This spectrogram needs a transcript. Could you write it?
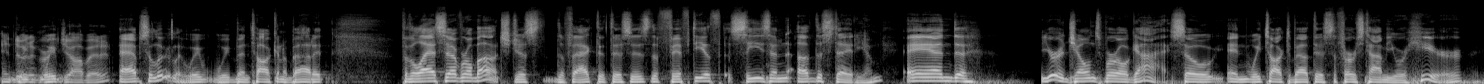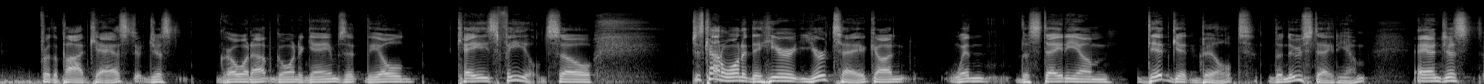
and doing we, a great job at it, absolutely, we we've been talking about it for the last several months. Just the fact that this is the 50th season of the stadium, and you're a Jonesboro guy. So, and we talked about this the first time you were here for the podcast, just growing up, going to games at the old Kays Field. So, just kind of wanted to hear your take on when the stadium did get built, the new stadium, and just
